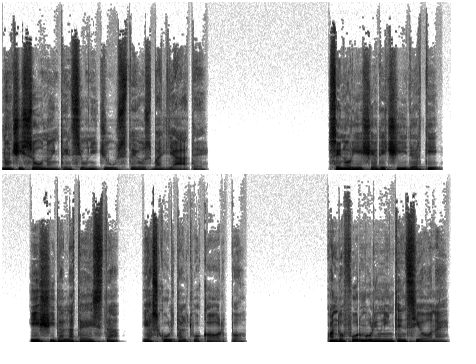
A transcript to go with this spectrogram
Non ci sono intenzioni giuste o sbagliate. Se non riesci a deciderti, esci dalla testa e ascolta il tuo corpo. Quando formuli un'intenzione,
